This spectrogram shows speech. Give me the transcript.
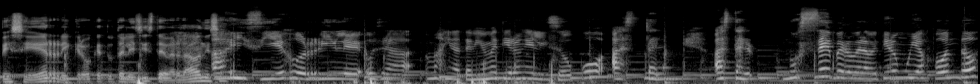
PCR creo que tú te la hiciste, ¿verdad? Ay, sí, es horrible. O sea, imagínate, a mí me metieron el hisopo hasta el, hasta el, no sé, pero me la metieron muy a fondo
